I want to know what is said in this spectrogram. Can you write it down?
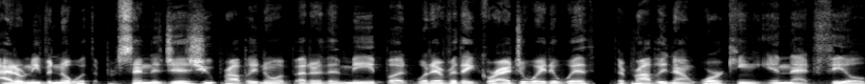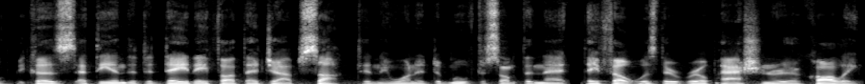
I don't even know what the percentage is. You probably know it better than me, but whatever they graduated with, they're probably not working in that field because at the end of the day, they thought that job sucked and they wanted to move to something that they felt was their real passion or their calling.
